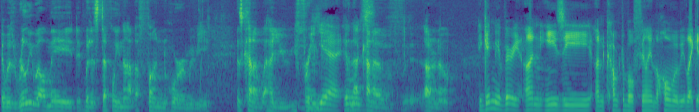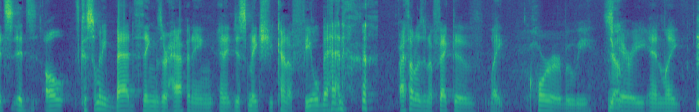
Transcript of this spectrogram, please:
it was really well made, but it's definitely not a fun horror movie. Is kind of how you, you framed Yeah, it. it and was- that kind of I don't know. it gave me a very uneasy, uncomfortable feeling the whole movie. Like it's it's all because so many bad things are happening, and it just makes you kind of feel bad. I thought it was an effective like horror movie, Yeah. scary and like.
